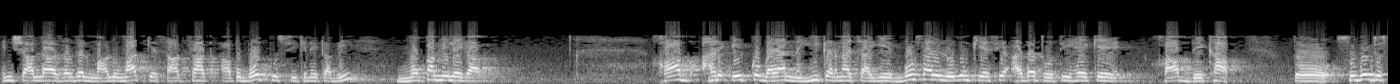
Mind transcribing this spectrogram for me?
انشاءاللہ شاء اللہ معلومات کے ساتھ ساتھ آپ کو بہت کچھ سیکھنے کا بھی موقع ملے گا۔ خواب ہر ایک کو بیان نہیں کرنا چاہیے۔ بہت سارے لوگوں کی ایسی عادت ہوتی ہے کہ خواب دیکھا تو صبح جو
